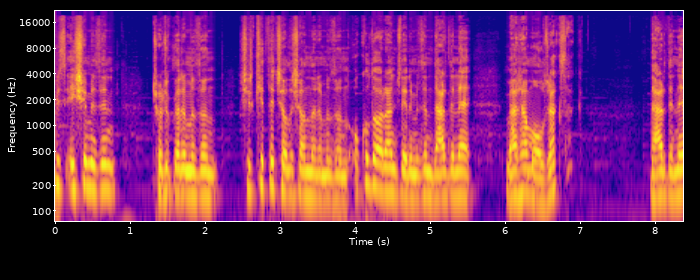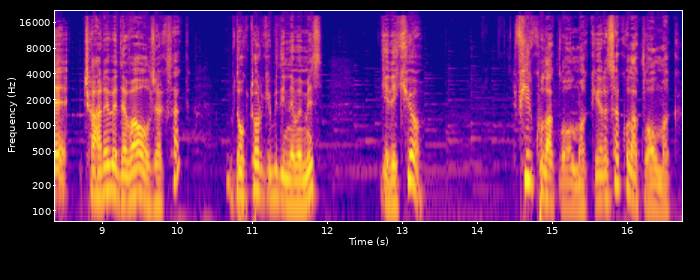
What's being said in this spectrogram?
biz eşimizin, çocuklarımızın, şirkette çalışanlarımızın, okulda öğrencilerimizin derdine merhem olacaksak, derdine çare ve deva olacaksak, doktor gibi dinlememiz gerekiyor. Fil kulaklı olmak, yarasa kulaklı olmak.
